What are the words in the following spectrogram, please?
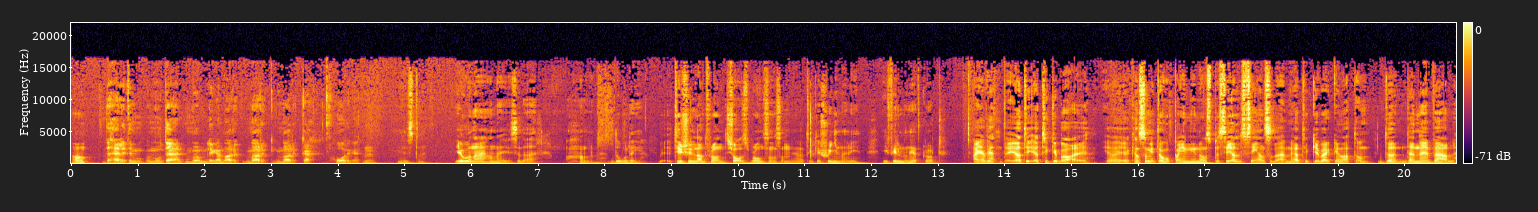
Ja. Det här lite modernt, mumliga, mörk, mörk, mörka, håriga. Mm. Just det. Jo, nej, han är ju sådär halvdålig. Till skillnad från Charles Bronson som jag tycker skiner i, i filmen helt klart. Ja, jag vet inte. Jag, ty jag tycker bara... Jag, jag, kan som inte hoppa in i någon speciell scen sådär. Men jag tycker verkligen att de, den är väl,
